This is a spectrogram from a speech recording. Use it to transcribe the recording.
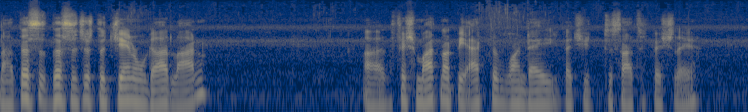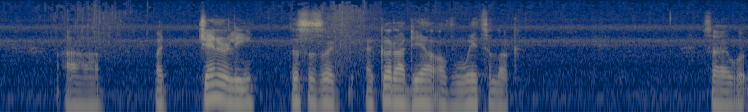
Now, this is this is just a general guideline. Uh, the fish might not be active one day that you decide to fish there. Uh, but generally, this is a, a good idea of where to look. So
